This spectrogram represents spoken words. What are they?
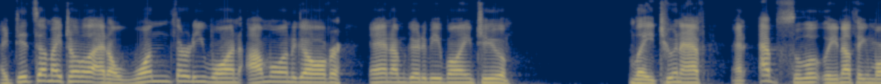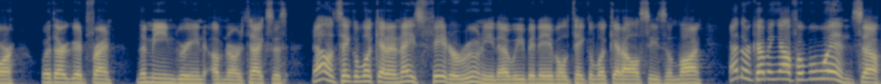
I did set my total at a 131. I'm willing to go over, and I'm going to be willing to lay two and a half and absolutely nothing more with our good friend, the Mean Green of North Texas. Now let's take a look at a nice fader Rooney that we've been able to take a look at all season long, and they're coming off of a win. So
